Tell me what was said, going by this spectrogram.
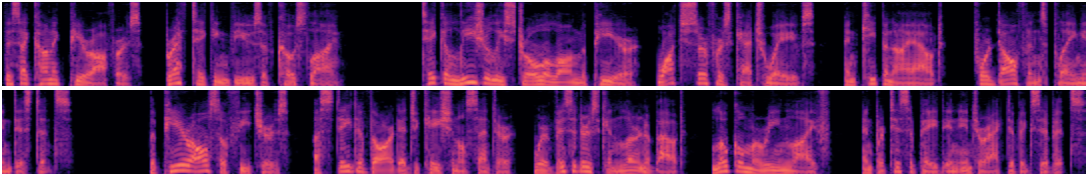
this iconic pier offers breathtaking views of coastline. Take a leisurely stroll along the pier, watch surfers catch waves, and keep an eye out for dolphins playing in distance. The pier also features a state-of-the-art educational center where visitors can learn about local marine life and participate in interactive exhibits.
